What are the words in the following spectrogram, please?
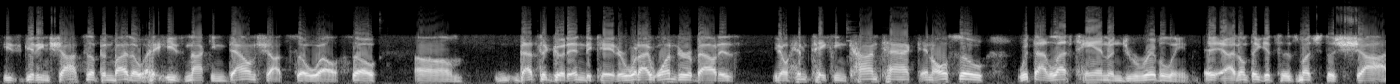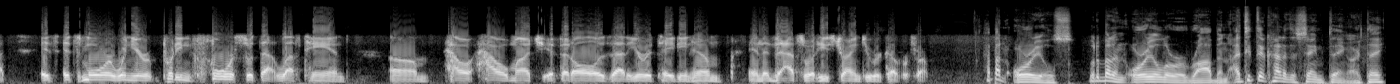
He's getting shots up, and by the way, he's knocking down shots so well. So um, that's a good indicator. What I wonder about is you know him taking contact and also with that left hand and dribbling. I don't think it's as much the shot. It's it's more when you're putting force with that left hand. Um, how how much, if at all, is that irritating him? And that's what he's trying to recover from. How about Orioles? What about an Oriole or a Robin? I think they're kind of the same thing, aren't they?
